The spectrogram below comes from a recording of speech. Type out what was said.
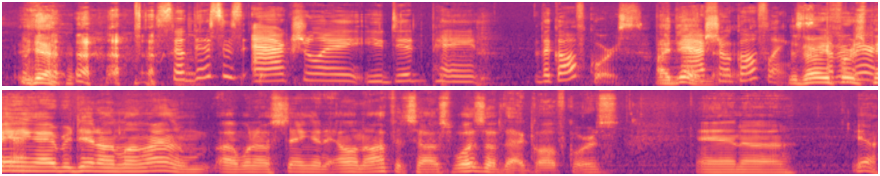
yeah. So this is actually you did paint the golf course, the I did. National Golf Links. The very of first America. painting I ever did on Long Island uh, when I was staying at Ellen Offutt's house was of that golf course, and uh, yeah.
